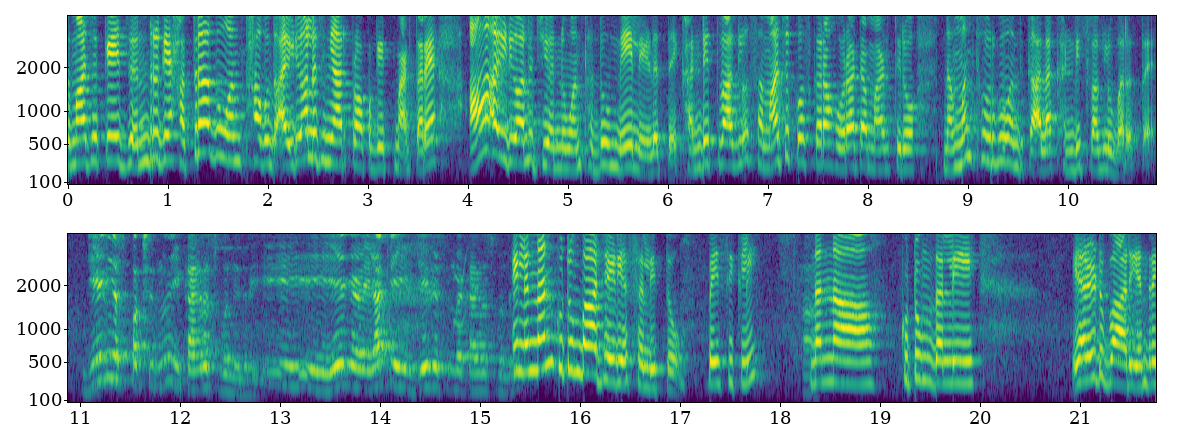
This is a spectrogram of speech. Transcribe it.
ಸಮಾಜಕ್ಕೆ ಜನರಿಗೆ ಹತ್ರ ಆಗುವಂತಹ ಒಂದು ಐಡಿಯಾಲಜಿನ ಯಾರು ಪ್ರಾಪಗೇಟ್ ಮಾಡ್ತಾರೆ? ಆ ಐಡಿಯಾಲಜಿ ಅನ್ನುವಂಥದ್ದು ಮೇಲೇಳುತ್ತೆ ಖಂಡಿತವಾಗ್ಲೂ ಸಮಾಜಕ್ಕೋಸ್ಕರ ಹೋರಾಟ ಮಾಡ್ತಿರೋ ನಮ್ಮಂಥವ್ರಿಗೂ ಒಂದು ಕಾಲ ಖಂಡಿತವಾಗ್ಲೂ ಬರುತ್ತೆ. ಜೆಡಿಎಸ್ ಪಕ್ಷದಿಂದ ಈ ಕಾಂಗ್ರೆಸ್ ಬಂದಿದ್ರಿ. ಹೇಗೆ ಯಾಕೆ ಈ ಜೆ ಡಿ ಎಸ್ ಇಂದ ಕಾಂಗ್ರೆಸ್ ಬಂದ್ರಿ ಇಲ್ಲ ನನ್ನ ಕುಟುಂಬ ಜೆಡಿಎಸ್ ಅಲ್ಲಿತ್ತು ಬೇಸಿಕ್ಲಿ ನನ್ನ ಕುಟುಂಬದಲ್ಲಿ ಎರಡು ಬಾರಿ ಅಂದರೆ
